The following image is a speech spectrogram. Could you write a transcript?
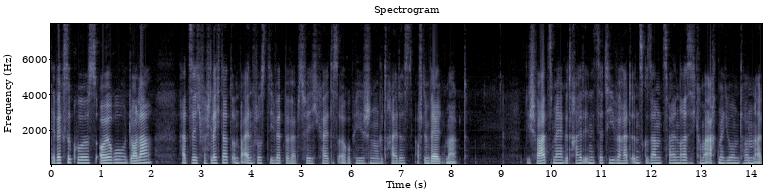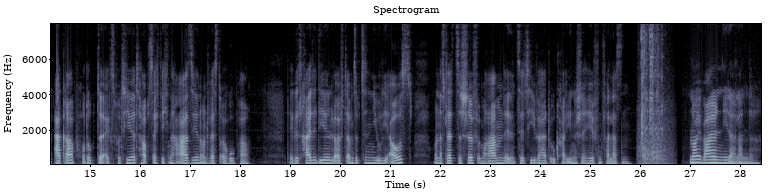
Der Wechselkurs Euro-Dollar hat sich verschlechtert und beeinflusst die Wettbewerbsfähigkeit des europäischen Getreides auf dem Weltmarkt. Die Schwarzmeer-Getreideinitiative hat insgesamt 32,8 Millionen Tonnen Agrarprodukte exportiert, hauptsächlich nach Asien und Westeuropa. Der Getreidedeal läuft am 17. Juli aus und das letzte Schiff im Rahmen der Initiative hat ukrainische Häfen verlassen. Neuwahlen Niederlande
